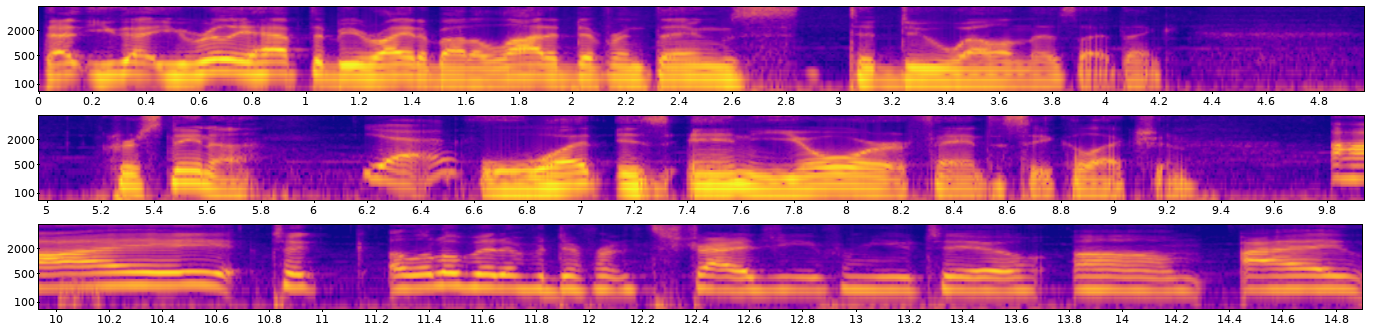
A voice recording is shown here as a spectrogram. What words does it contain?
That you got, you really have to be right about a lot of different things to do well in this. I think. Christina, Yes. what is in your fantasy collection? I took a little bit of a different strategy from you two. Um, I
